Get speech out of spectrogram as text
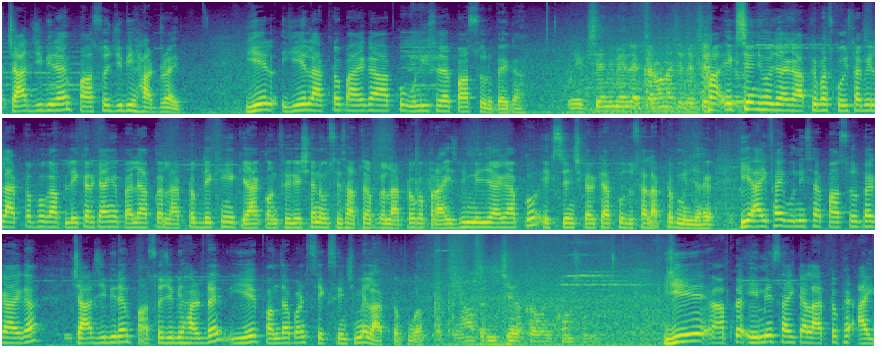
चार जी बी रैम पाँच सौ जी बी हार्ड ड्राइव ये ये लैपटॉप आएगा आपको उन्नीस हज़ार पाँच सौ रुपये का। वो एक्सचेंज में करवाना चाहिए तो हाँ एक्सचेंज हो जाएगा। आपके पास कोई सा भी लैपटॉप होगा आप लेकर के आएँगे। पहले आपका लैपटॉप देखेंगे क्या कॉन्फ़िगरेशन है उस हिसाब से आपका लैपटॉप का प्राइस भी मिल जाएगा आपको। एक्सचेंज करके आपको दूसरा लैपटॉप मिल जाएगा। ये आई फाइव उन्नीस हज़ार पाँच सौ रुपये का आएगा। चार जी बी रैम पाँच सौ जी बी हार्ड ड्राइव ये पंद्रह पॉइंट सिक्स इंच में लैपटॉप हुआ। यहाँ पर नीचे रखा हुआ है कौन सा? ये आपका एम एस आई का लैपटॉप है आई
